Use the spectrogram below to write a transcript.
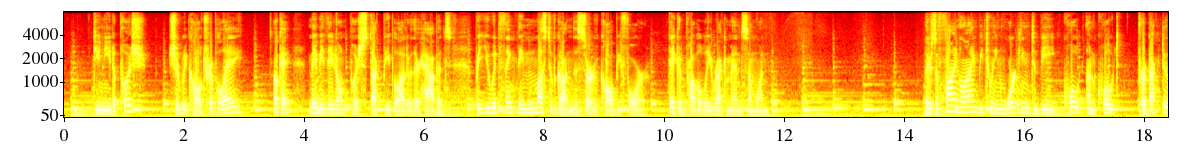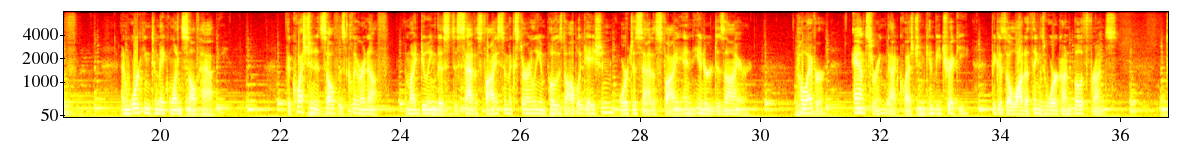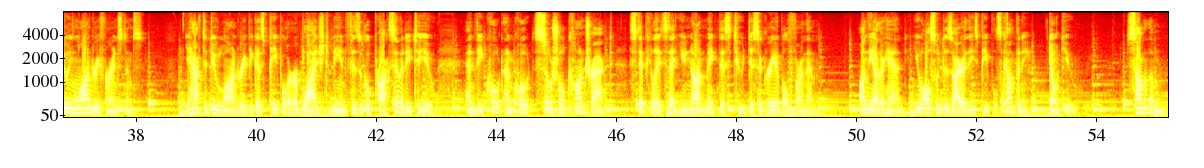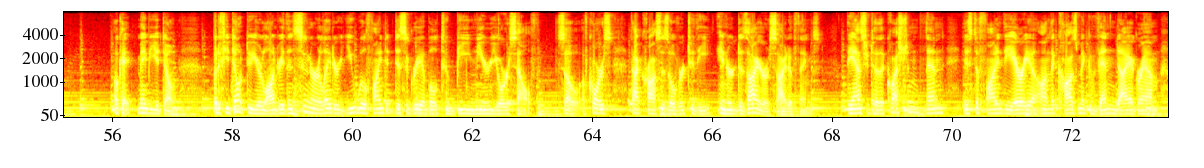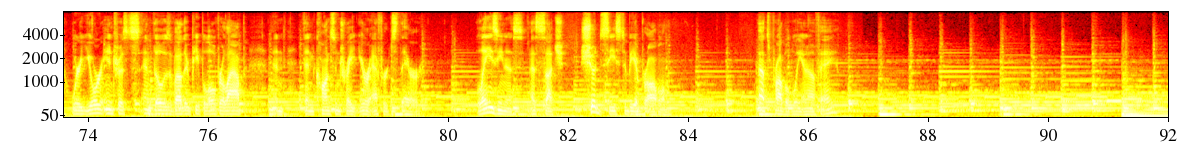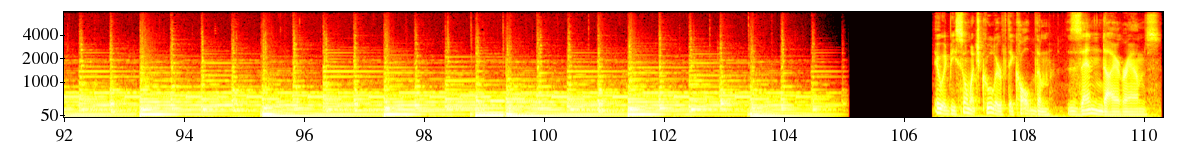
Do you need a push? Should we call AAA? Okay, maybe they don't push stuck people out of their habits, but you would think they must have gotten this sort of call before. They could probably recommend someone. There's a fine line between working to be quote unquote productive and working to make oneself happy. The question itself is clear enough. Am I doing this to satisfy some externally imposed obligation or to satisfy an inner desire? However, Answering that question can be tricky because a lot of things work on both fronts. Doing laundry, for instance. You have to do laundry because people are obliged to be in physical proximity to you, and the quote unquote social contract stipulates that you not make this too disagreeable for them. On the other hand, you also desire these people's company, don't you? Some of them? Okay, maybe you don't but if you don't do your laundry, then sooner or later you will find it disagreeable to be near yourself. So, of course, that crosses over to the inner desire side of things. The answer to the question, then, is to find the area on the cosmic Venn diagram where your interests and those of other people overlap, and then concentrate your efforts there. Laziness, as such, should cease to be a problem. That's probably enough, eh? It would be so much cooler if they called them Zen diagrams.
